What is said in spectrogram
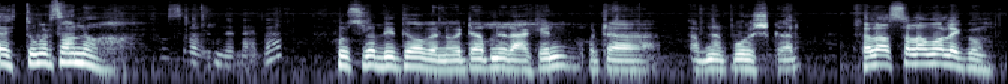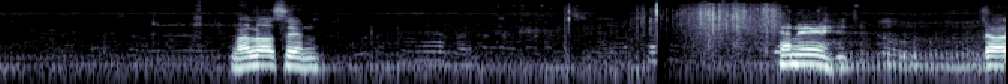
এই তোমার খুচরা দিতে হবে না ওইটা আপনি রাখেন ওটা আপনার পুরস্কার হ্যালো আসসালামু আলাইকুম। ভালো আছেন? এখানে জ্বর।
